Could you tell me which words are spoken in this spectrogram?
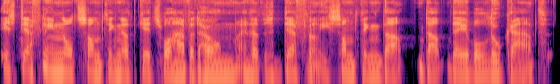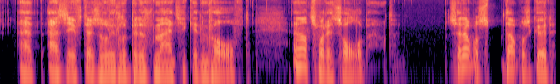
is definitely not something that kids will have at home, and that is definitely something that that they will look at at, as if there's a little bit of magic involved, and that's what it's all about. So that was that was good.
